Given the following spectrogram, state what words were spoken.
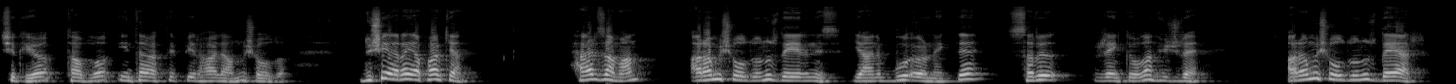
çıkıyor. Tablo interaktif bir hale almış oldu. Düşey ara yaparken her zaman aramış olduğunuz değeriniz yani bu örnekte sarı renkli olan hücre aramış olduğunuz değer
